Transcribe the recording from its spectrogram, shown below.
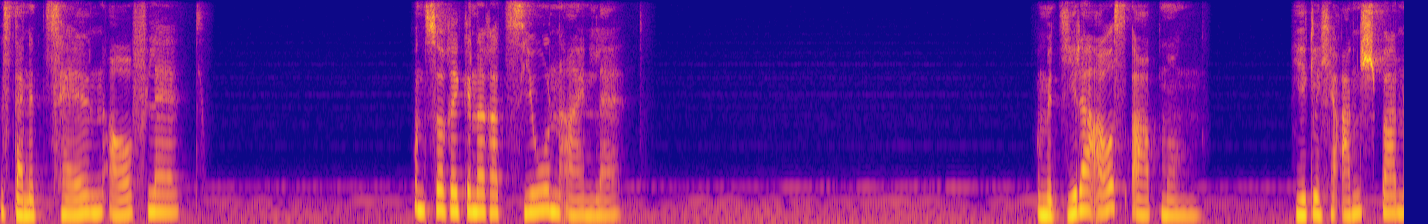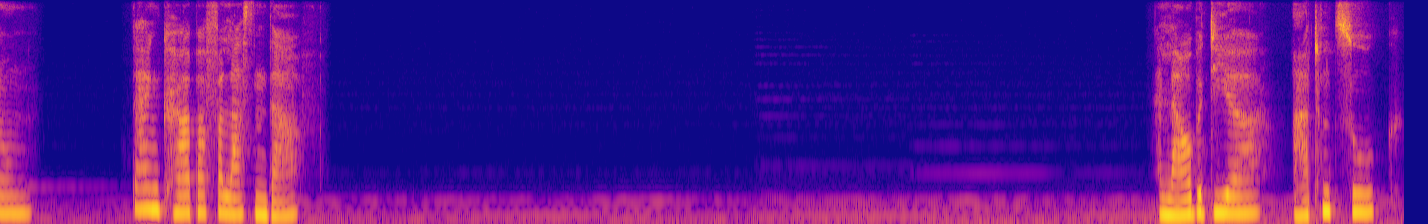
Es deine Zellen auflädt und zur Regeneration einlädt. Und mit jeder Ausatmung jegliche Anspannung deinen Körper verlassen darf. Erlaube dir Atemzug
